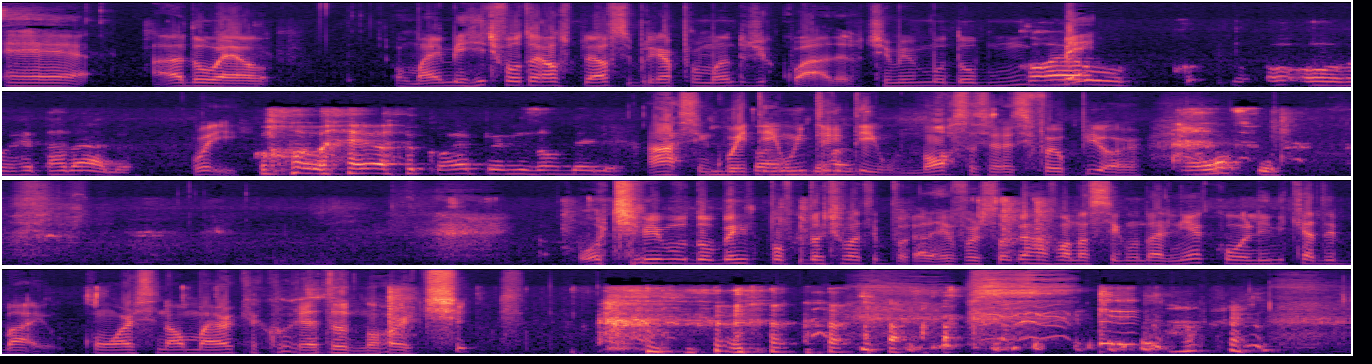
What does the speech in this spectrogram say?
É. A duel. O Miami Heat voltará aos playoffs e brigar por mando de quadra. O time mudou muito. Qual é bem. o. Ô, ô, retardado. Oi. Qual é, qual é a previsão dele? Ah, 51 e Vitória 31. Nossa senhora, esse foi o pior. Nossa. O time mudou bem pouco da última temporada. Reforçou o garrafão na segunda linha com o Olinick e Adebayo, com um arsenal maior que a Coreia do Norte.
